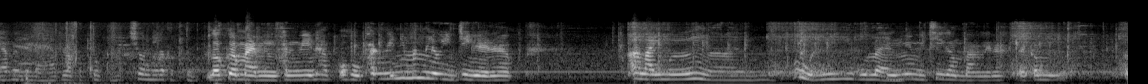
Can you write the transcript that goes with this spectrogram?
ครับไม่เป็นไรครับเรากระตุกครับช่วงนี้เรากระตุกเราเกิดใหม่เป็นพันวินครับโอ้โหพันวินนี่มันเร็วจริงๆเลยนะครับ อะไรมึงอะไรมึงหมุนให้กูแรงมึงไม่มีที่กำบังเลยนะแต่ก็มี เอ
